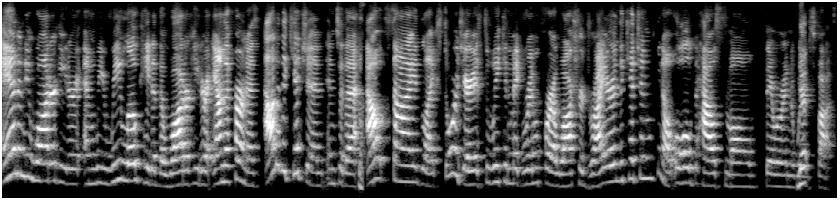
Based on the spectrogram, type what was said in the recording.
and a new water heater. And we relocated the water heater and the furnace out of the kitchen into the outside like storage area so we can make room for a washer dryer in the kitchen. You know, old house, small, they were in the weird yep. spots.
